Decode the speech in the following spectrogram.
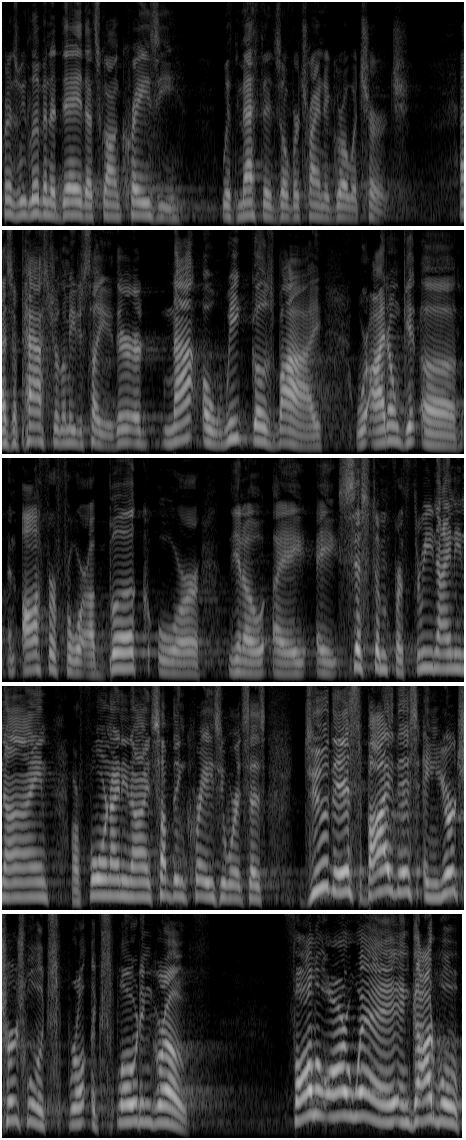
Friends, we live in a day that's gone crazy with methods over trying to grow a church. As a pastor, let me just tell you, there are not a week goes by where I don't get a, an offer for a book or you know a, a system for $3.99 or $4.99, something crazy where it says, do this, buy this, and your church will explode in growth. Follow our way, and God will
